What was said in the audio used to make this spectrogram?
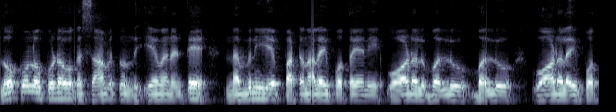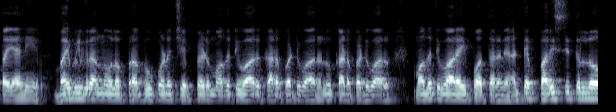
లోకంలో కూడా ఒక సామెత ఉంది. ఏమనంటే నవ్విని ఏ పట్టణాలు అయిపోతాయని ఓడలు బళ్ళు బళ్ళు ఓడలైపోతాయని బైబిల్ గ్రంథంలో ప్రభు కూడా చెప్పాడు మొదటి వారు కడపటి వారును కడపటి వారు మొదటి వారు అయిపోతారని అంటే పరిస్థితుల్లో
